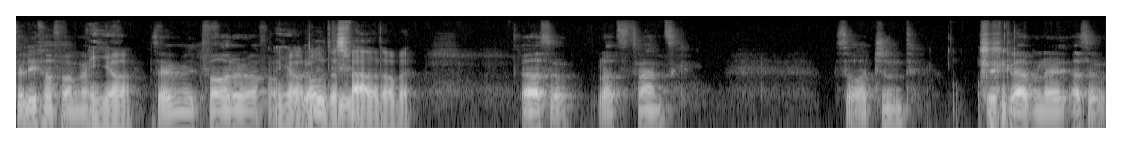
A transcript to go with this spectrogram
soll ich anfangen? ja, Sollen wir mit Fahrer anfangen? ja, roll das? Feld runter. Also, Platz 20. Sargent. Ich glaube nicht, also,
